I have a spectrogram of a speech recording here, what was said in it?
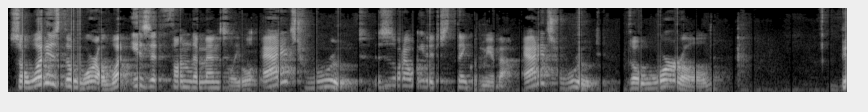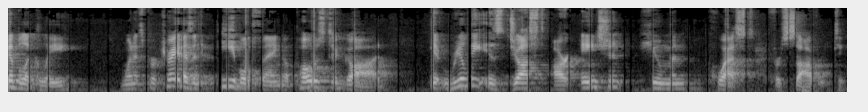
So, what is the world? What is it fundamentally? Well, at its root, this is what I want you to just think with me about. At its root, the world, biblically, when it's portrayed as an evil thing opposed to God, it really is just our ancient human quest for sovereignty.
